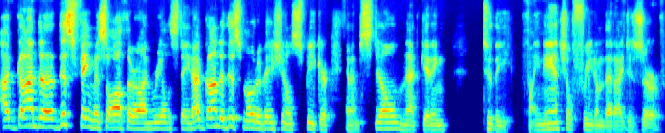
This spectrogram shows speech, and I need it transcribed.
I've gone to this famous author on real estate. I've gone to this motivational speaker, and I'm still not getting to the financial freedom that I deserve.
